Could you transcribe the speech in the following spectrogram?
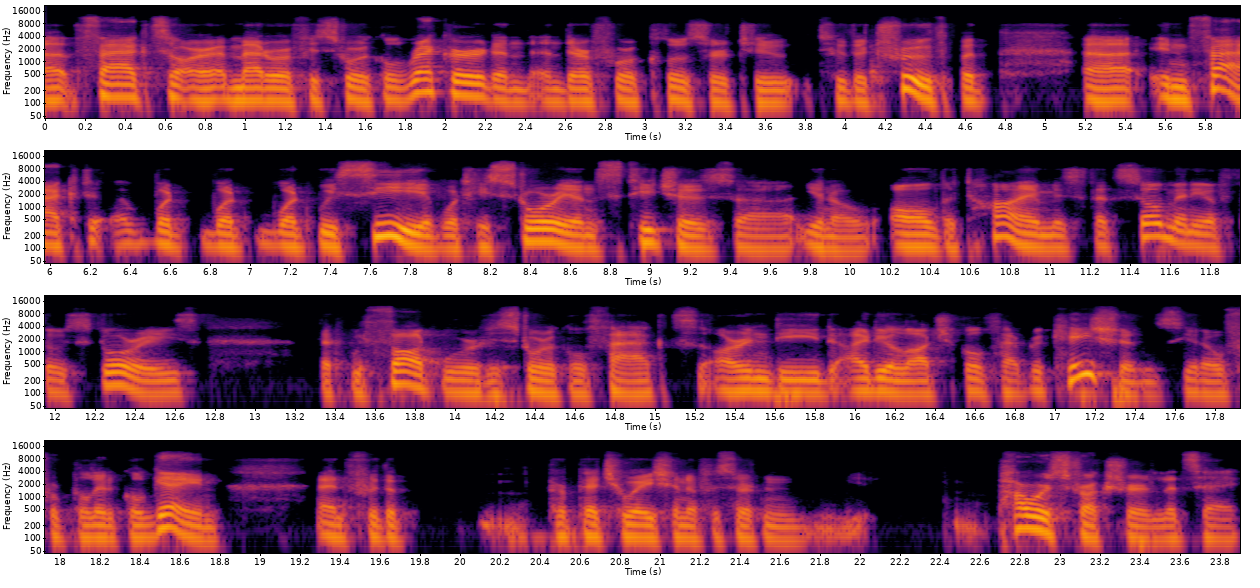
uh, facts are a matter of historical record and and therefore closer to to the truth but uh, in fact what what what we see what historians teach us you know all the time is that so many of those stories that we thought were historical facts are indeed ideological fabrications you know for political gain and for the perpetuation of a certain power structure, let's say.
